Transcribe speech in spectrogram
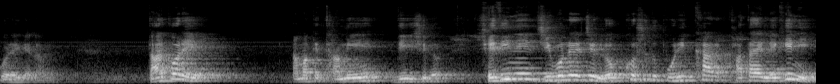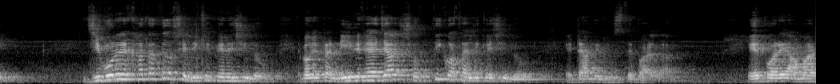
করে গেলাম। তারপরে আমাকে থামিয়ে দিয়েছিল। সেদিনের জীবনের যে লক্ষ্য শুধু পরীক্ষার খাতায় লেখেনি, জীবনের খাতাতেও সে লিখে ফেলেছিল এবং একটা নির্ভেজাল সত্যি কথা লিখেছিল, এটা আমি বুঝতে পারলাম। এরপরে আমার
